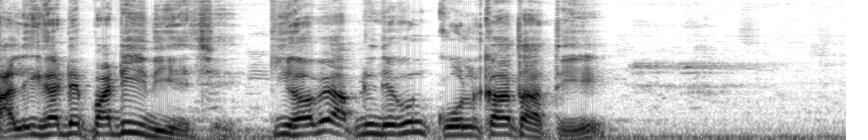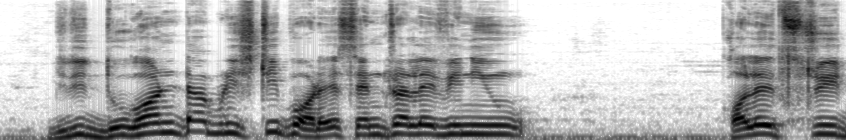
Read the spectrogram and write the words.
কালীঘাটে পাঠিয়ে দিয়েছে। কি হবে? আপনি দেখুন কলকাতাতে যদি দু ঘণ্টা বৃষ্টি পড়ে সেন্ট্রাল এভিনিউ কলেজ স্ট্রিট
